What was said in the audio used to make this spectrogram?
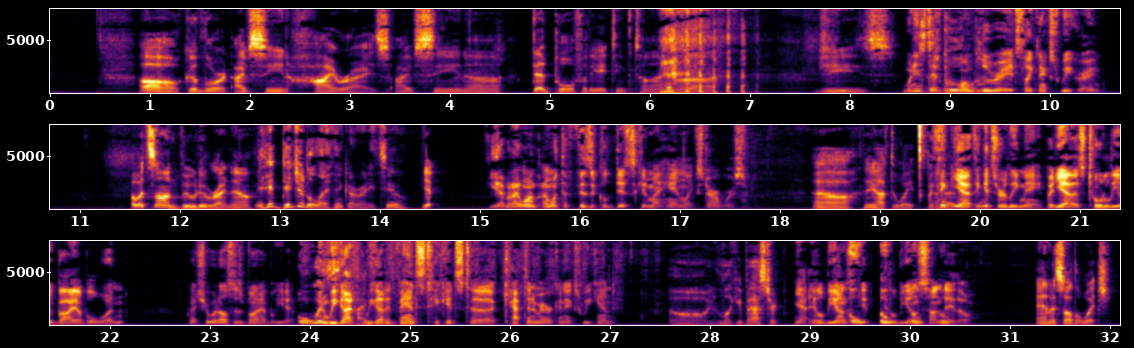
Oh, good lord! I've seen High Rise. I've seen uh, Deadpool for the 18th time. Uh, Jeez. When is There's Deadpool on. Blu-ray? It's like next week, right? Oh, it's on Vudu right now. It hit digital, I think, already too. Yep. Yeah, but I want I want the physical disc in my hand like Star Wars. Uh, then you have to wait. I think yeah, I think it's early May. But yeah, that's totally a buyable one. I'm Not sure what else is buyable yet. Oh, and we got we got advanced tickets to Captain America next weekend. Oh, you lucky bastard! Yeah, it'll be on Oh, it, oh, will be on oh, Sunday oh. though. And I saw The Witch.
